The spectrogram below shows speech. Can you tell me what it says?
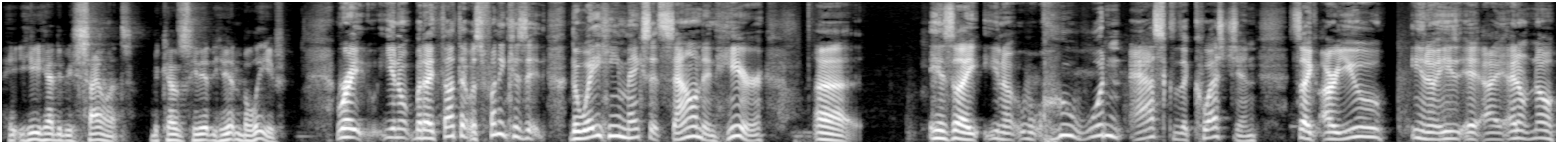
He he had to be silent because he didn't he didn't believe. Right, you know, but I thought that was funny because the way he makes it sound in here uh, is like, you know, who wouldn't ask the question? It's like, are you, you know, he's, I, I don't know,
